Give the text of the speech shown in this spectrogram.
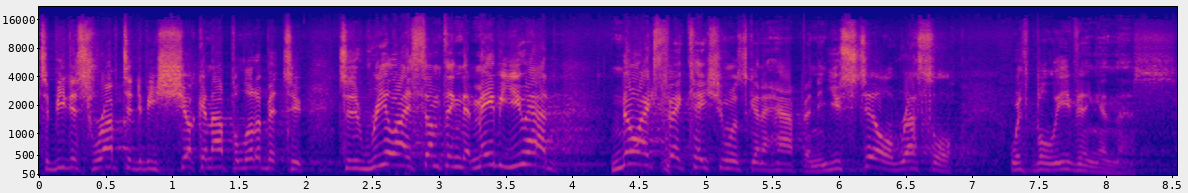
to be disrupted, to be shooken up a little bit, to, to realize something that maybe you had no expectation was going to happen, and you still wrestle with believing in this.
